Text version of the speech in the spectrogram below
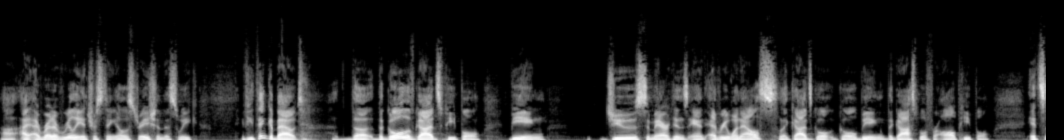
Uh, I, I read a really interesting illustration this week. If you think about the, the goal of God's people being Jews, Samaritans, and everyone else, like God's goal, goal being the gospel for all people, it's,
